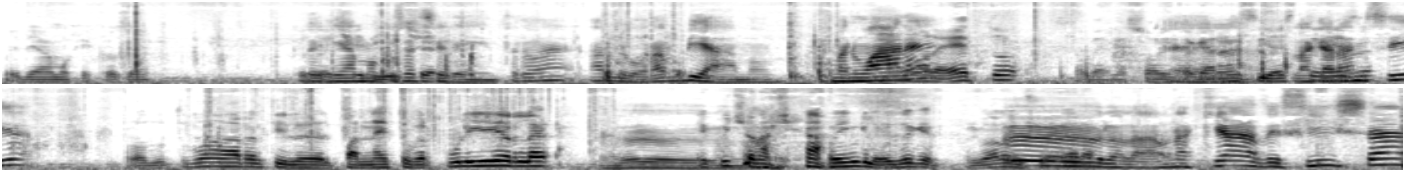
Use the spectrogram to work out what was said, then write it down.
vediamo che cosa, cosa vediamo cosa c'è dentro. eh. Allora, abbiamo manuale, Manualetto, vabbè, la solita eh, garanzia la estesa, garanzia. Product warranty, il, pannetto per pulirle Eh, e qui c'è una chiave inglese che prima non Eh, c'era. là, una chiave fissa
